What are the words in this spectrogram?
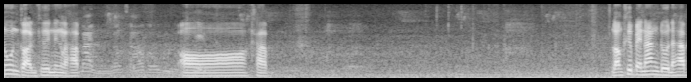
นู่นก่อนคืนนึงเหรอครับ บ้านน้องสาวเขาอยู่อ๋อครับ ลองขึ้นไปนั่งดูนะครับ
